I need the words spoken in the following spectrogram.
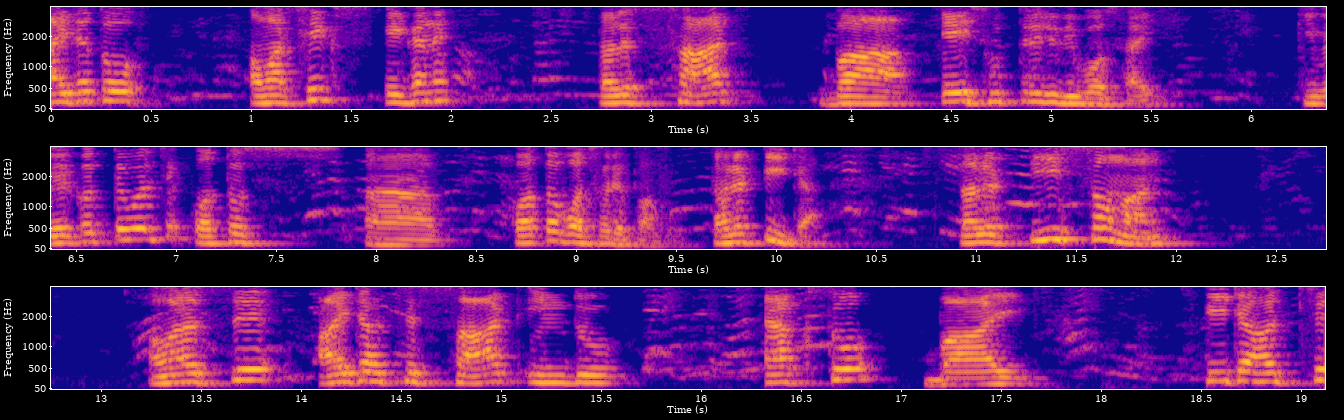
আইটা তো আমার ফিক্স এখানে। তাহলে ষাট বা এই সূত্রে যদি বসাই কি বের করতে বলছে? কত কত বছরে পাবো? তাহলে টিটা তাহলে টি সমান আমার আসছে আইটা হচ্ছে ষাট ইন্টু একশো বাই টিটা হচ্ছে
